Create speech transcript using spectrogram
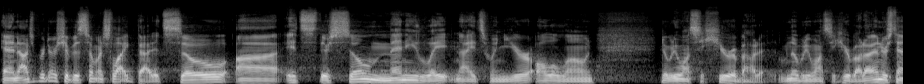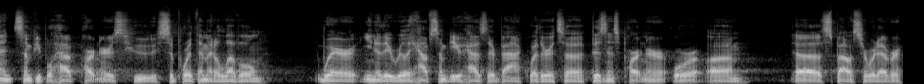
And entrepreneurship is so much like that. It's so, uh, it's, there's so many late nights when you're all alone. Nobody wants to hear about it. Nobody wants to hear about it. I understand some people have partners who support them at a level where, you know, they really have somebody who has their back, whether it's a business partner or, um, a spouse or whatever.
